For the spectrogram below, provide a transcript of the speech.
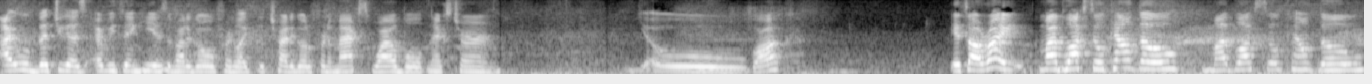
I will bet you guys everything he is about to go for like the try to go for the max wild bolt next turn. Yo, block. It's alright. My blocks still count though. My blocks still count though.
